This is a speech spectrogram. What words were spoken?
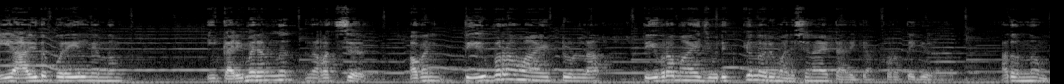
ഈ ആയുധപ്പുരയിൽ നിന്നും ഈ കരിമരുന്ന് നിറച്ച് അവൻ തീവ്രമായിട്ടുള്ള തീവ്രമായി ജ്വലിക്കുന്ന ഒരു മനുഷ്യനായിട്ടായിരിക്കാം പുറത്തേക്ക് വരുന്നത്. അതൊന്നും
